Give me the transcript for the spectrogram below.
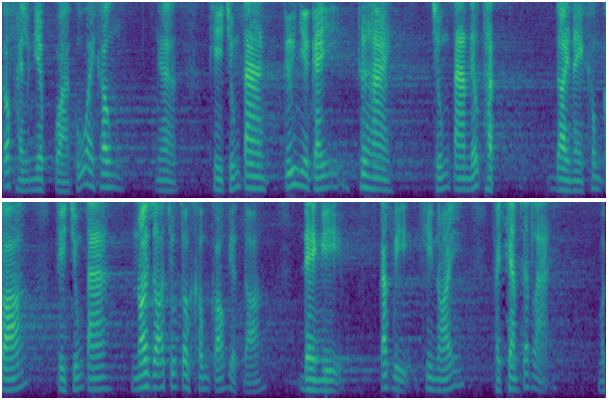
có phải là nghiệp quả cũ hay không à, thì chúng ta cứ như cái thứ hai. Chúng ta nếu thật đời này không có, thì chúng ta nói rõ chúng tôi không có việc đó. Đề nghị các vị khi nói phải xem xét lại và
